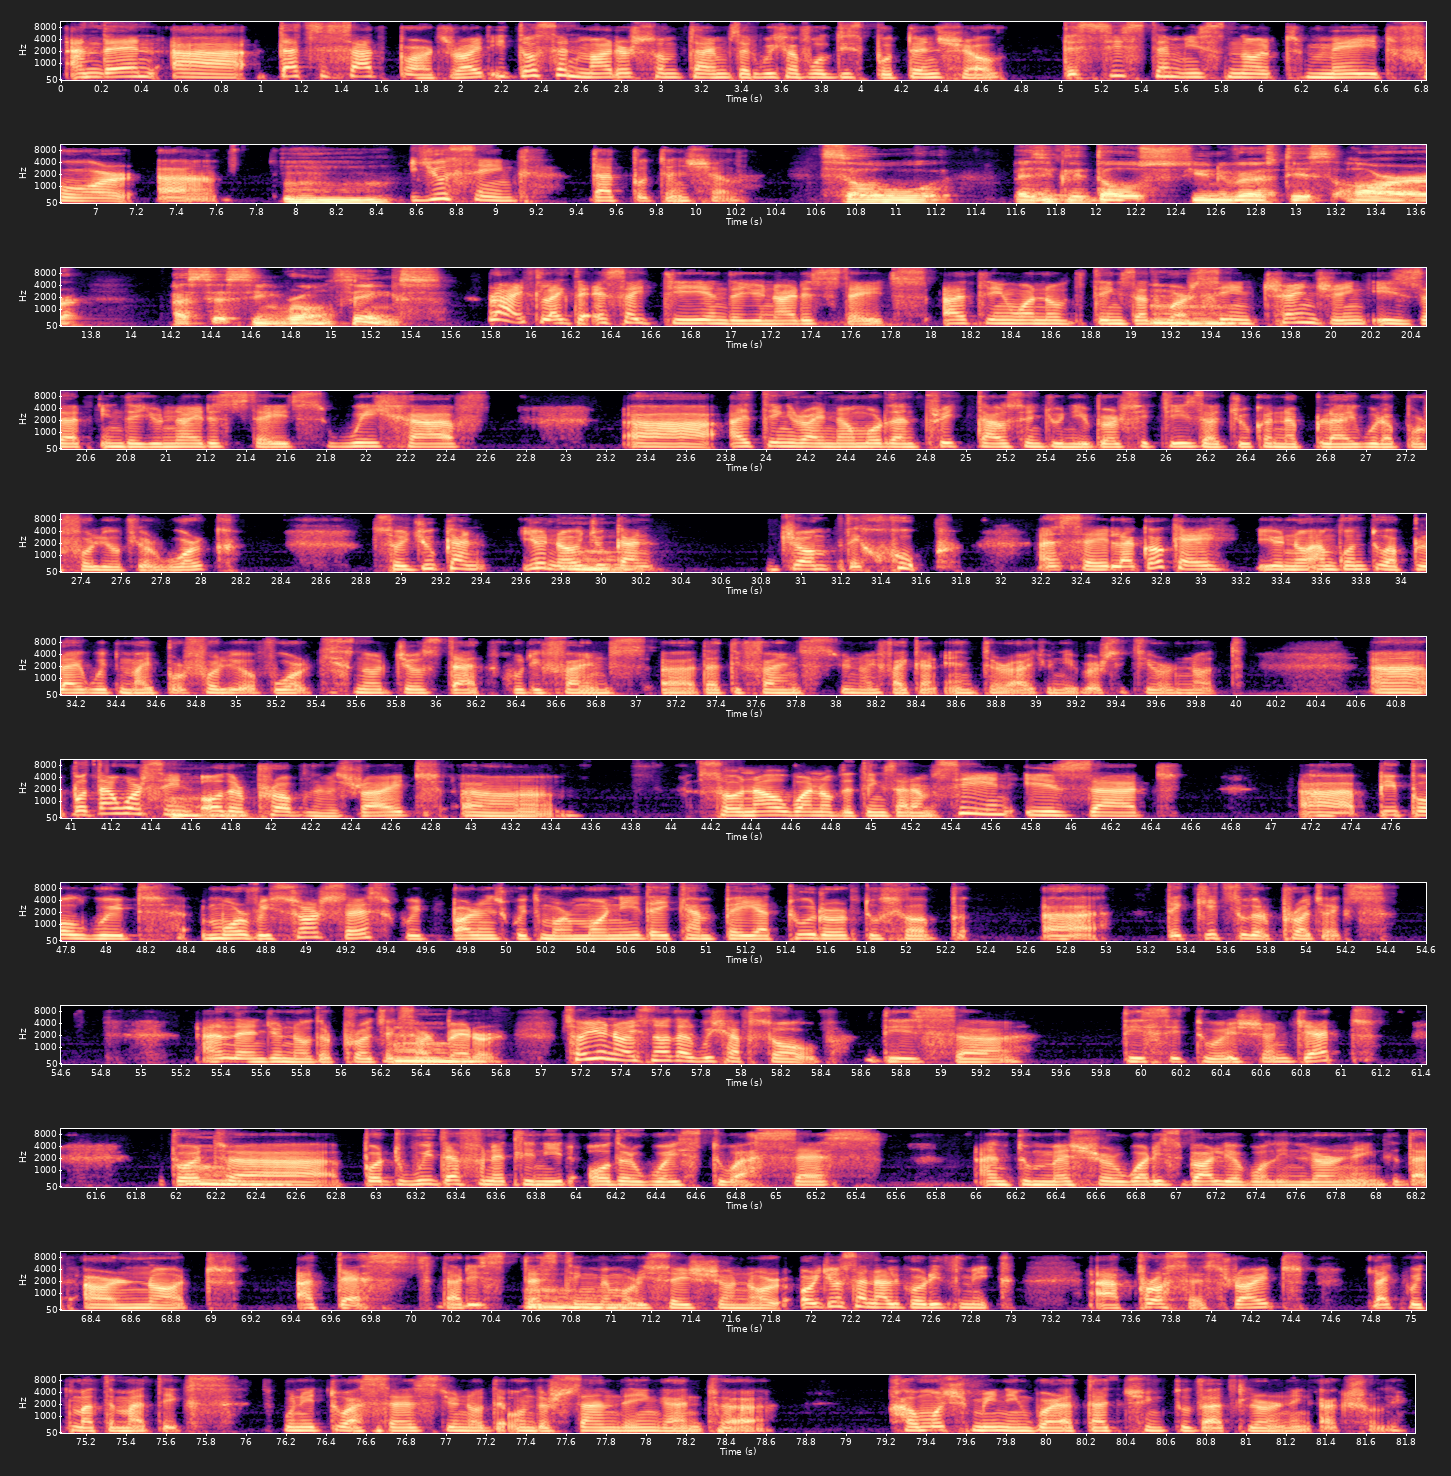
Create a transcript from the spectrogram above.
And then uh, that's the sad part, right? It doesn't matter sometimes that we have all this potential. The system is not made for uh, mm. using that potential. So basically, those universities are assessing wrong things. Right, like the SAT in the United States. I think one of the things that mm. we're seeing changing is that in the United States, we have uh, I think right now more than 3,000 universities that you can apply with a portfolio of your work. So you can, you know, mm. you can jump the hoop and say like, okay, you know, I'm going to apply with my portfolio of work. It's not just that who defines uh, that defines, you know, if I can enter a university or not. Uh, but now we're seeing mm. other problems, right? Uh, so now one of the things that I'm seeing is that uh, people with more resources, with parents with more money, they can pay a tutor to help uh, the kids to their projects and then you know their projects mm. are better so you know it's not that we have solved this uh, this situation yet but mm. uh, but we definitely need other ways to assess and to measure what is valuable in learning that are not a test that is testing mm. memorization or, or just an algorithmic uh, process right like with mathematics we need to assess you know the understanding and uh, how much meaning we're attaching to that learning actually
